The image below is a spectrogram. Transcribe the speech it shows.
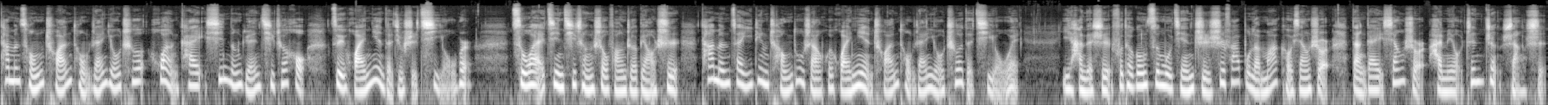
他们从传统燃油车换开新能源汽车后，最怀念的就是汽油味儿。此外，近七成受访者表示，他们在一定程度上会怀念传统燃油车的汽油味。遗憾的是，福特公司目前只是发布了 Marco 香水，但该香水还没有真正上市。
